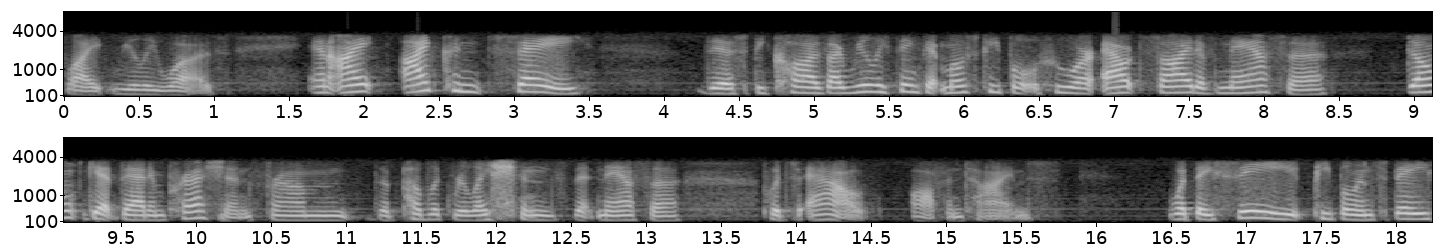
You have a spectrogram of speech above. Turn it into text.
flight really was. And I I can say this because I really think that most people who are outside of NASA don't get that impression from the public relations that NASA puts out oftentimes. What they see, people in space,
